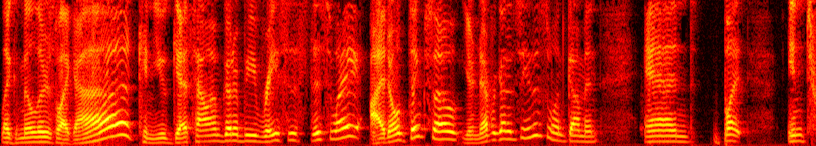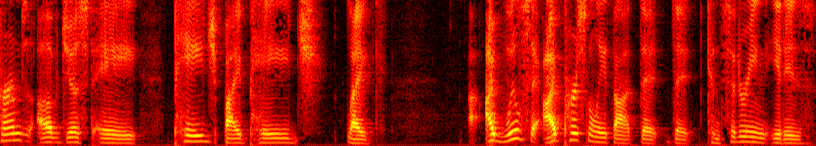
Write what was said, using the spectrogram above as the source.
like Miller's like, ah, can you guess how I'm going to be racist this way? I don't think so. You're never going to see this one coming. And but in terms of just a page by page like I will say, I personally thought that that considering it is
